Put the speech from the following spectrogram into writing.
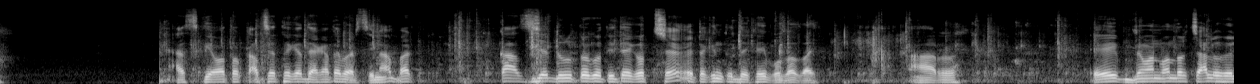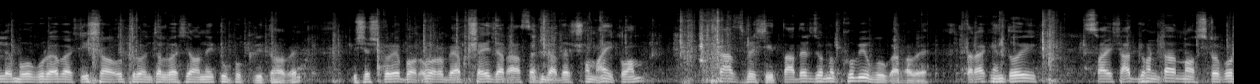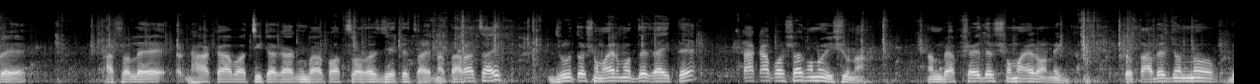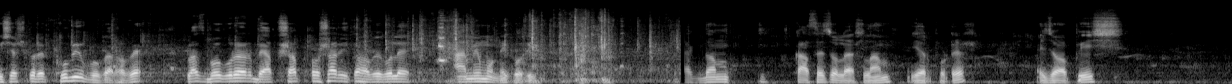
আজকে অত কাছে থেকে দেখাতে পারছি না বাট কাজ যে দ্রুত গতিতে এগোচ্ছে, এটা কিন্তু দেখেই বোঝা যায়। আর এই বিমানবন্দর চালু হলে বগুড়াবাসী সহ উত্তরাঞ্চলবাসী অনেক উপকৃত হবেন। বিশেষ করে বড় বড় ব্যবসায়ী যারা আছেন, যাদের সময় কম, কাজ বেশি, তাদের জন্য খুবই উপকার হবে। তারা কিন্তু ওই ছয় সাত ঘণ্টা নষ্ট করে আসলে ঢাকা বা চিটাগাং বা কক্সবাজার যেতে চায় না। তারা চায় দ্রুত সময়ের মধ্যে যাইতে। টাকা পয়সা কোনো ইস্যু না। কারণ ব্যবসায়ীদের সময়ের অনেক দাম। তো তাদের জন্য বিশেষ করে খুবই উপকার হবে। প্লাস বগুড়ার ব্যবসা প্রসারিত হবে বলে আমি মনে করি। একদম কাছে চলে আসলাম এয়ারপোর্টের। এই যে অফিস।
